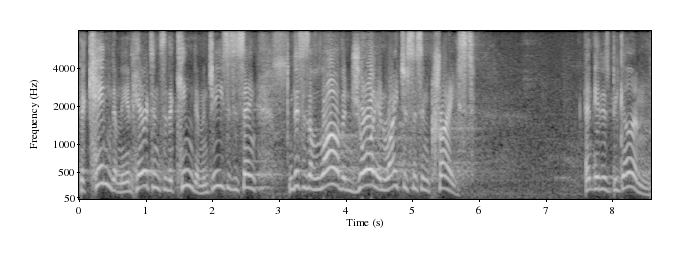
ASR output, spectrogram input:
the kingdom, the inheritance of the kingdom. And Jesus is saying, This is of love and joy and righteousness in Christ. And it is begun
